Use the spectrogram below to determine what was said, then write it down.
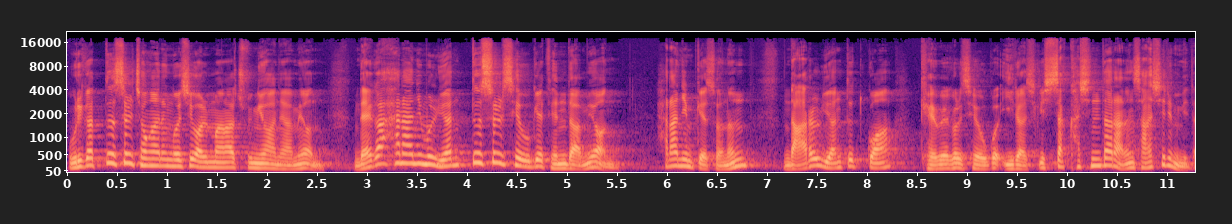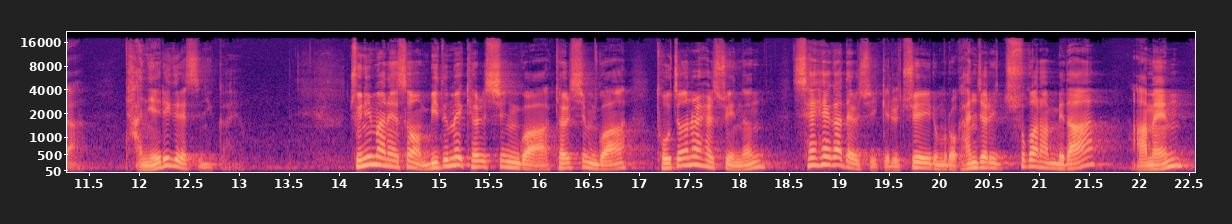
우리가 뜻을 정하는 것이 얼마나 중요하냐면 내가 하나님을 위한 뜻을 세우게 된다면 하나님께서는 나를 위한 뜻과 계획을 세우고 일하시기 시작하신다라는 사실입니다. 다니엘이 그랬으니까요. 주님 안에서 믿음의 결심과 결심과 도전을 할 수 있는 새해가 될 수 있기를 주의 이름으로 간절히 축원합니다. 아멘.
